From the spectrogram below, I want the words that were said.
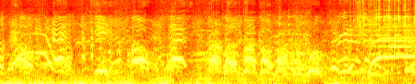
N. C. O. S. Bronco, Bronco, Bronco. Woo. Bring it in. Bronco, Bronco,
